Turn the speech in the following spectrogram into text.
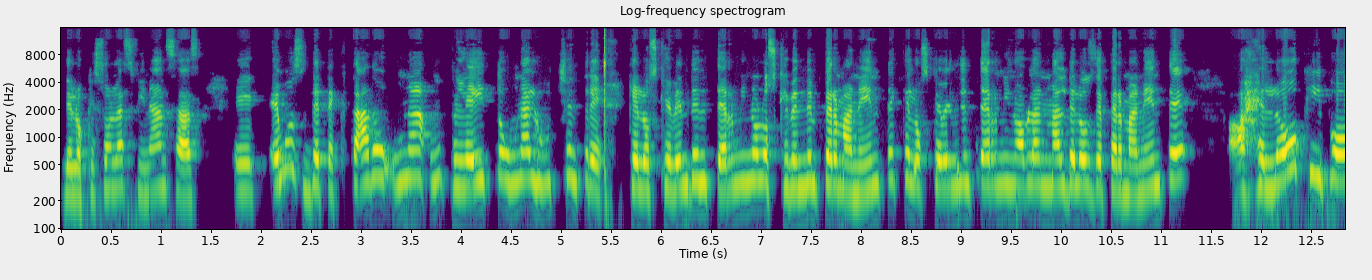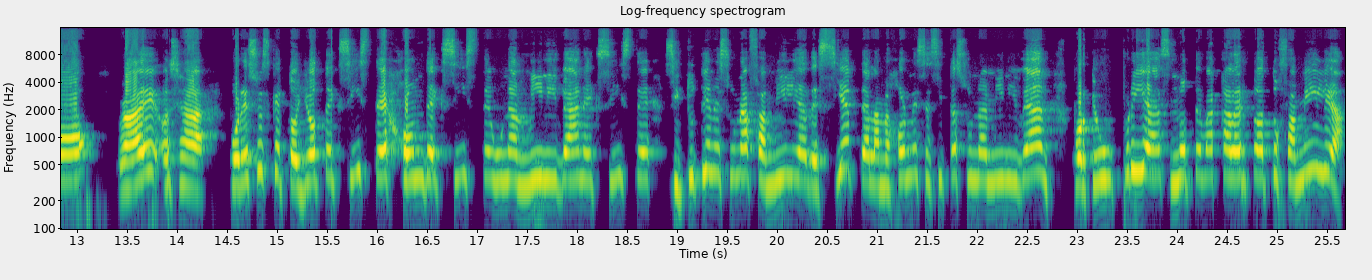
de lo que son las finanzas, eh, hemos detectado una, un pleito, una lucha entre que los que venden término, los que venden permanente, que los que venden término hablan mal de los de permanente. Ah, hello, people, right? O sea, por eso es que Toyota existe, Honda existe, una minivan existe. Si tú tienes una familia de siete, a lo mejor necesitas una minivan, porque un Prius no te va a caber toda tu familia.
